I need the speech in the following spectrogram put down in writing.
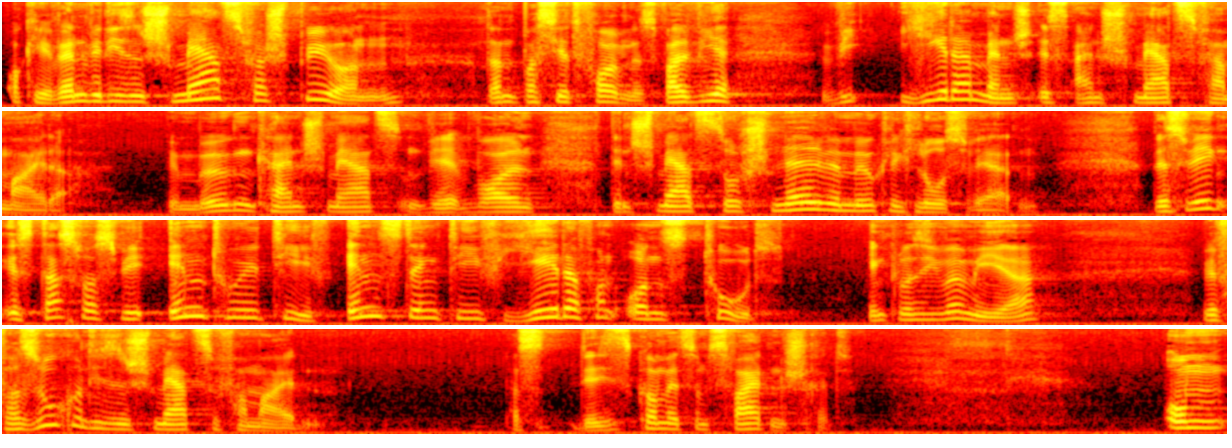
Okay, wenn wir diesen Schmerz verspüren, dann passiert Folgendes, weil wir, wie, jeder Mensch ist ein Schmerzvermeider. Wir mögen keinen Schmerz und wir wollen den Schmerz so schnell wie möglich loswerden. Deswegen ist das, was wir intuitiv, instinktiv jeder von uns tut, inklusive mir, wir versuchen diesen Schmerz zu vermeiden. Das, jetzt kommen wir zum zweiten Schritt. Um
